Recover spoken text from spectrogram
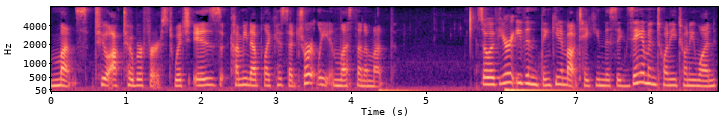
months to October 1st, which is coming up like I said shortly in less than a month. So, if you're even thinking about taking this exam in 2021,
